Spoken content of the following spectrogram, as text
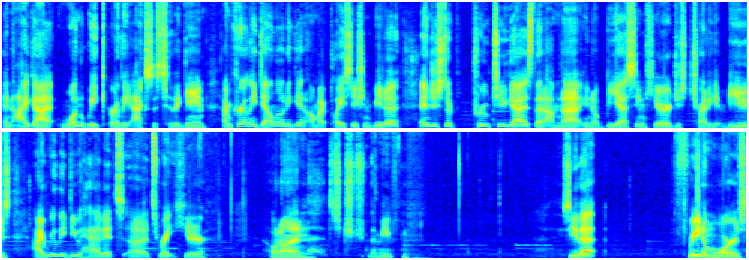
and I got one week early access to the game. I'm currently downloading it on my PlayStation Vita, and just to prove to you guys that I'm not, you know, BSing here just to try to get views. I really do have it. Uh, it's right here. Hold on. Let me... See that? Freedom Wars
